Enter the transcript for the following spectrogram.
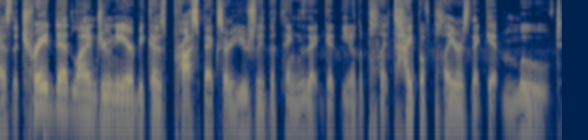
as the trade deadline drew near because prospects are usually the things that get you know the pl- type of players that get moved.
